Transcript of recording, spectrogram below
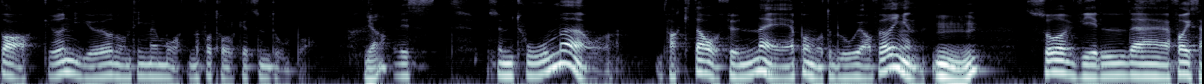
bakgrunn gjør noen ting med måten vi fortolker et symptom på. Ja. Hvis symptomet og fakta og funnet er på en måte blod i avføringen, mm. så vil f.eks.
